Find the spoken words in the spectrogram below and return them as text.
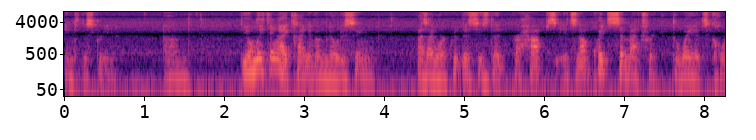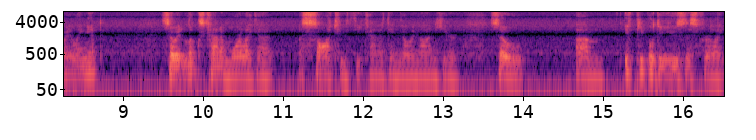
into the screen. Um, the only thing I kind of am noticing as I work with this is that perhaps it's not quite symmetric the way it's coiling it. So it looks kind of more like a, a sawtoothy kind of thing going on here. So um, if people do use this for like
